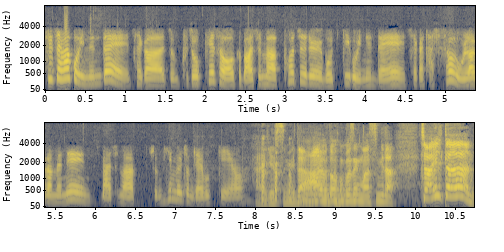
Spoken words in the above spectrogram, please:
취재하고 있는데 제가 좀 부족해서 그 마지막 퍼즐을 못 끼고 있는데 제가 다시 서울 올라가면은 마지막 좀 힘을 좀 내볼게요. 알겠습니다. 아유, 너무 고생 많습니다. 자, 일단,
